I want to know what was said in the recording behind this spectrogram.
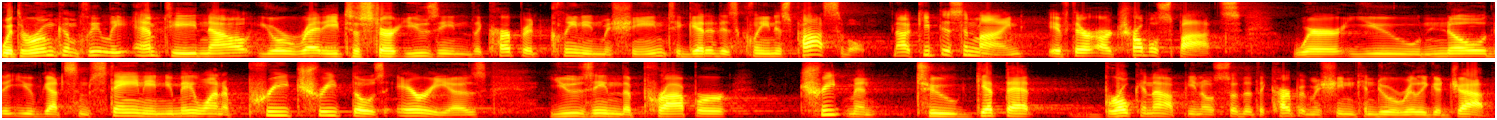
With the room completely empty, now you're ready to start using the carpet cleaning machine to get it as clean as possible. Now keep this in mind, if there are trouble spots where you know that you've got some staining, you may want to pre-treat those areas using the proper treatment to get that broken up, you know, so that the carpet machine can do a really good job.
